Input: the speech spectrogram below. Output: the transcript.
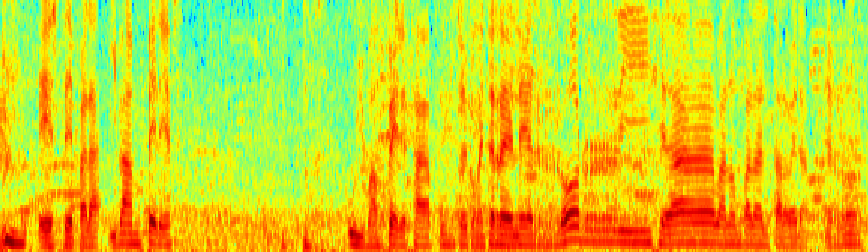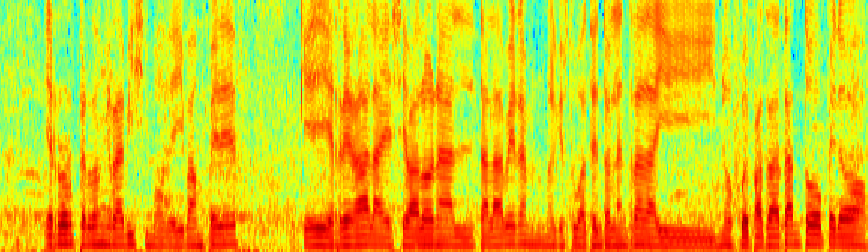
Este para Iván Pérez. Uy, Iván Pérez a punto de cometer el error y se da balón para el Talavera. Error, error, perdón, gravísimo de Iván Pérez que regala ese balón al Talavera. Menos que estuvo atento en la entrada y no fue para tanto, pero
